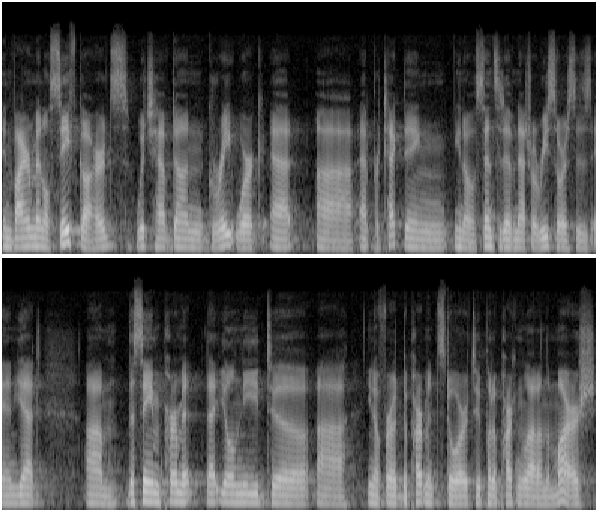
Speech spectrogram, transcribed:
environmental safeguards, which have done great work at uh, at protecting you know sensitive natural resources, and yet um, the same permit that you'll need to uh, you know for a department store to put a parking lot on the marsh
